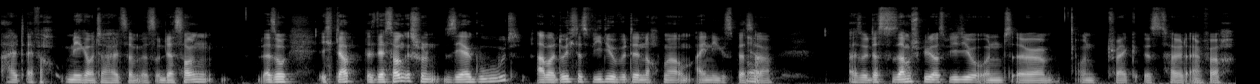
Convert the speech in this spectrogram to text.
halt einfach mega unterhaltsam ist und der Song, also ich glaube, der Song ist schon sehr gut, aber durch das Video wird der noch mal um einiges besser. Ja. Also das Zusammenspiel aus Video und äh, und Track ist halt einfach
